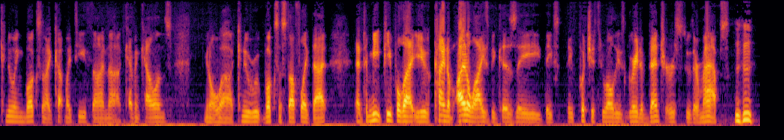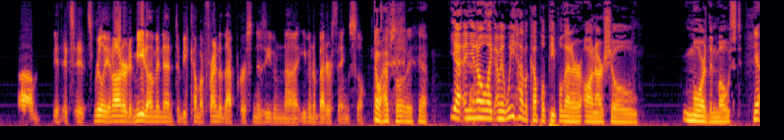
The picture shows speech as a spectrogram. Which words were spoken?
canoeing books, and I cut my teeth on uh, Kevin Callan's, you know, uh, canoe route books and stuff like that. And to meet people that you kind of idolize because they they they put you through all these great adventures through their maps, um, it, it's it's really an honor to meet them, and then to become a friend of that person is even uh, even a better thing. So Oh, absolutely. Yeah. Yeah, and you know, like I mean, we have a couple people that are on our show more than most. Yeah.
